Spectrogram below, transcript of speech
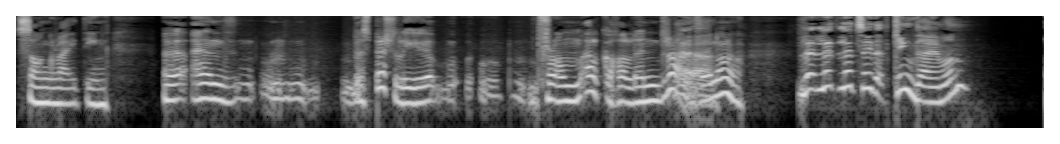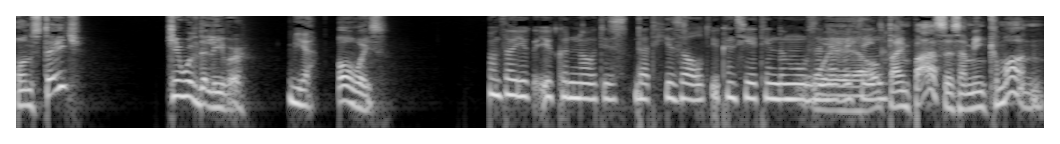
songwriting, uh, and especially uh, from alcohol and drugs. Yeah. I don't know. Let, let, let's say that King Diamond on stage, he will deliver. Yeah. Always. Although you you could notice that he's old, you can see it in the moves and well, everything. time passes. I mean, come on.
